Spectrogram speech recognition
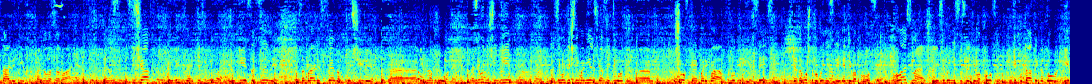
ставить их на голосование. Сейчас милиция теснила людей со сцены, забрали сцену, включили э, микрофоны. На сегодняшний день, на сегодняшний момент сейчас идет э, жесткая борьба внутри сессии для того, чтобы вынесли эти вопросы. Власть знает, что если вынесут эти вопросы, депутаты готовы их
